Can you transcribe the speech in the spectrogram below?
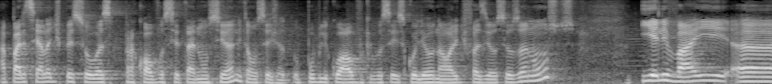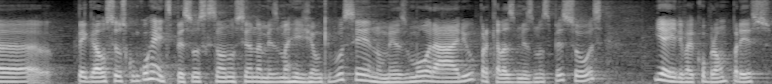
a parcela de pessoas para qual você está anunciando, então, ou seja, o público-alvo que você escolheu na hora de fazer os seus anúncios, e ele vai uh, pegar os seus concorrentes, pessoas que estão anunciando na mesma região que você, no mesmo horário, para aquelas mesmas pessoas, e aí ele vai cobrar um preço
